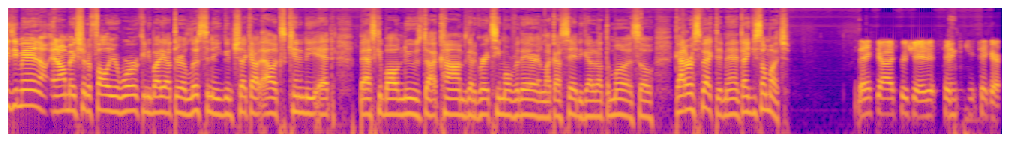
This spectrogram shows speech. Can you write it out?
Easy man, and I'll make sure to follow your work. Anybody out there listening, you can check out Alex Kennedy at basketballnews.com. He's got a great team over there, and like I said, he got it out the mud. So, gotta respect it, man. Thank you so much. Thanks, guys. Appreciate it. Take, Thank, take care.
